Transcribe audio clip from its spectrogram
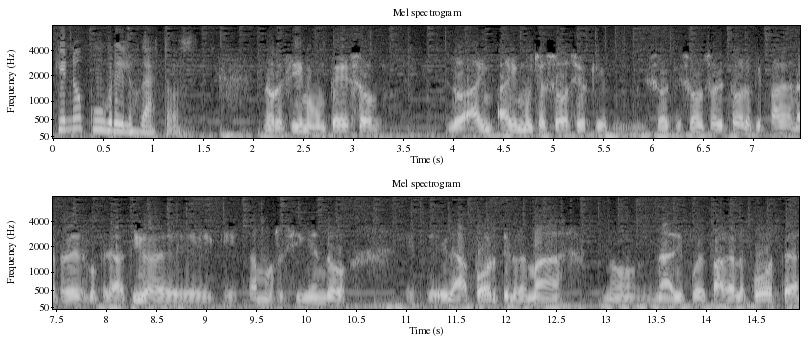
que no cubre los gastos. No recibimos un peso, hay, hay muchos socios que son, que son sobre todo los que pagan a través de la cooperativa, eh, que estamos recibiendo este, el aporte, lo demás no nadie puede pagar la cuota.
